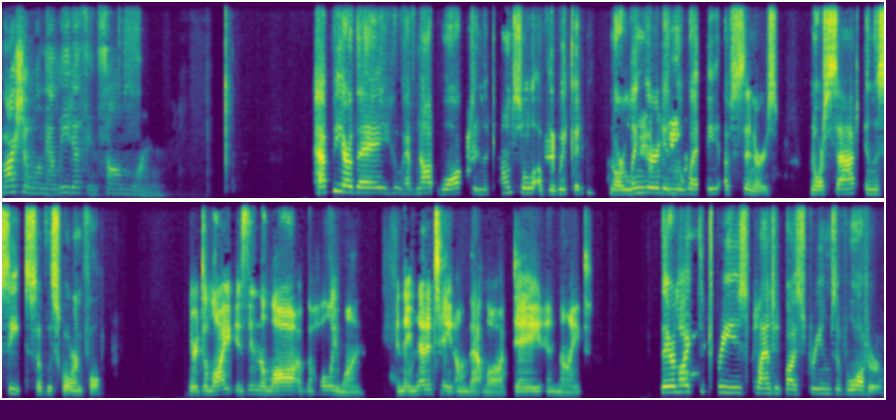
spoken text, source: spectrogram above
Marcia will now lead us in Psalm 1. Happy are they who have not walked in the counsel of the wicked, nor lingered in the way of sinners, nor sat in the seats of the scornful. Their delight is in the law of the Holy One, and they meditate on that law day and night. They are like the trees planted by streams of water,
